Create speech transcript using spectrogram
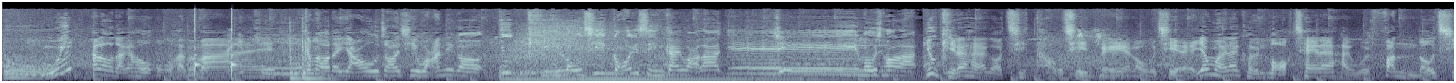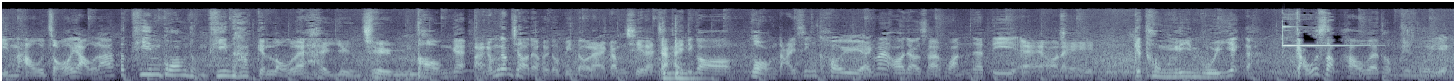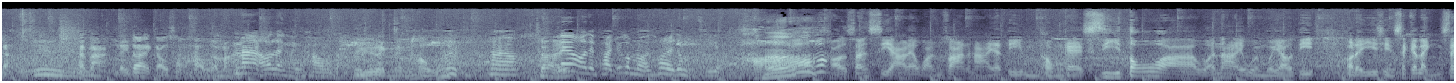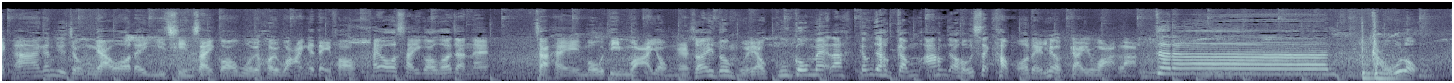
會，Hello，大家好，我係咪咪。今日我哋又再次玩呢個 Yuki 路痴改善計劃啦，耶！冇錯啦，Yuki 咧係一個徹頭徹尾嘅路痴嚟，因為咧佢落車咧係會分唔到前後左右啦，天光同天黑嘅路咧係完全唔同嘅。嗱，咁今次我哋去到邊度咧？今次咧就係呢個黃大仙區嘅，咁咧我就想揾一啲誒、呃、我哋嘅童年回憶啊。九十後嘅童年回憶啊，嗯，係咪？你都係九十後噶嘛？唔係我零零後㗎，你零零後咩？嗯，係啊，真係咩？我哋拍咗咁耐拖，你都唔知啊？嚇！我想試下咧，揾翻下一啲唔同嘅士多啊，揾下會唔會有啲我哋以前食嘅零食啊，跟住仲有我哋以前細個會去玩嘅地方。喺我細個嗰陣咧。就係冇電話用嘅，所以都唔會有 Google Map 啦。咁就咁啱就好適合我哋呢個計劃啦。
